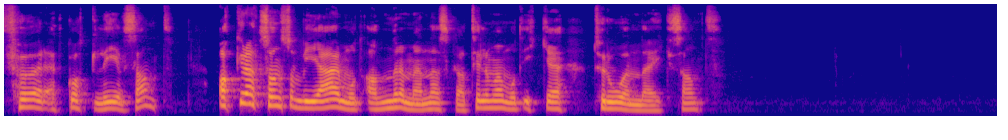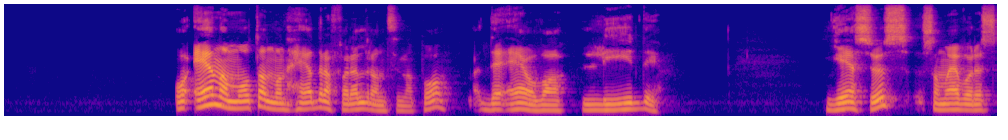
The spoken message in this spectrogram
føre et godt liv, sant? Akkurat sånn som vi gjør mot andre mennesker, til og med mot ikke-troende, ikke sant? Og en av måtene man hedrer foreldrene sine på, det er å være lydig. Jesus, som er vårt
